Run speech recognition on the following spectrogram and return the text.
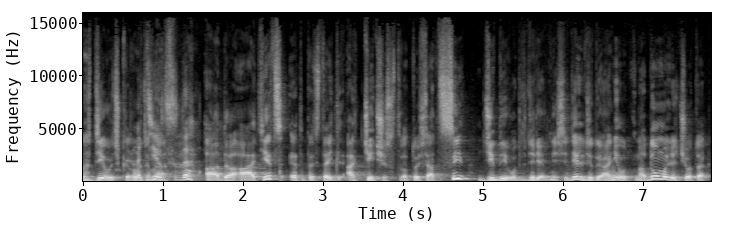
Девочка родина. Отец, да. А, да, а отец – это представитель отечества. То есть отцы, деды вот в деревне сидели, деды, они вот надумали что-то,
